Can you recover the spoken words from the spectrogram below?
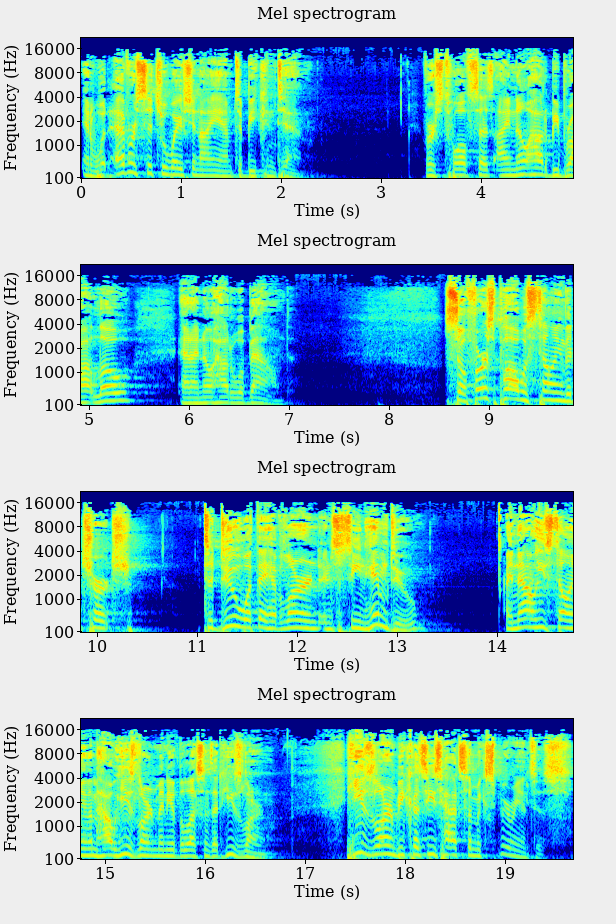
in whatever situation I am to be content. Verse 12 says, I know how to be brought low, and I know how to abound. So, first, Paul was telling the church to do what they have learned and seen him do. And now he's telling them how he's learned many of the lessons that he's learned. He's learned because he's had some experiences.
